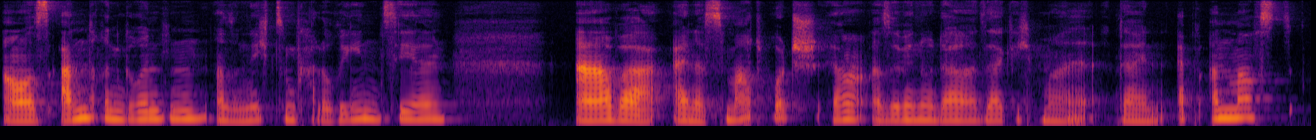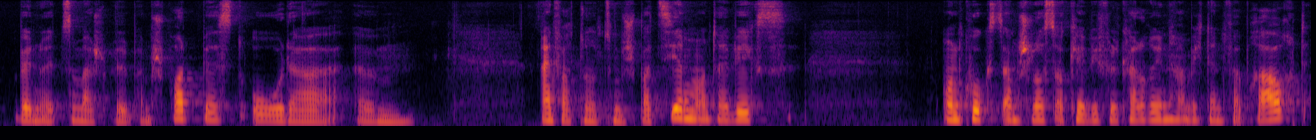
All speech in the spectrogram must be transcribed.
aus anderen Gründen, also nicht zum Kalorienzählen, aber eine Smartwatch. Ja? Also wenn du da, sag ich mal, deine App anmachst, wenn du jetzt zum Beispiel beim Sport bist oder ähm, einfach nur zum Spazieren unterwegs und guckst am Schluss, okay, wie viel Kalorien habe ich denn verbraucht,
